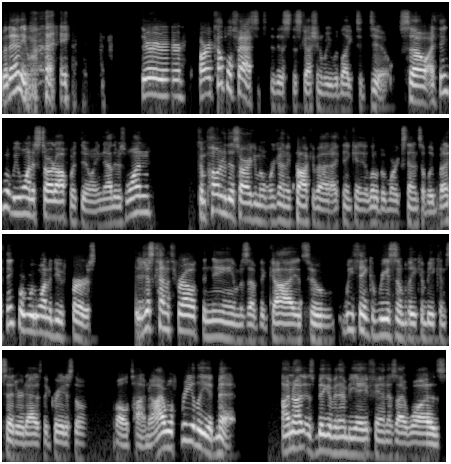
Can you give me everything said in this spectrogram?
But anyway, there are a couple facets to this discussion we would like to do. So I think what we want to start off with doing now, there's one component of this argument we're going to talk about, I think, a little bit more extensively. But I think what we want to do first is just kind of throw out the names of the guys who we think reasonably can be considered as the greatest of all time. Now, I will freely admit I'm not as big of an NBA fan as I was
